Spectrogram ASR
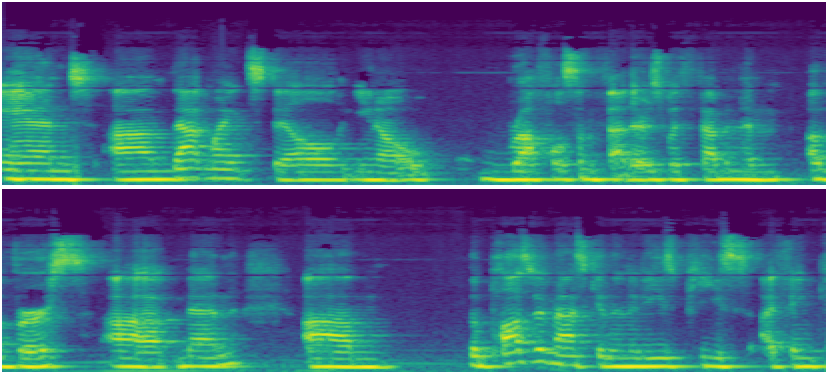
And um, that might still, you know, ruffle some feathers with feminine averse uh, men. Um, the positive masculinities piece, I think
